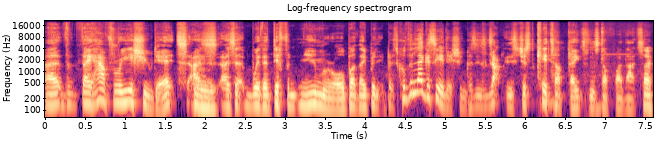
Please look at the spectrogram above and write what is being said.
Uh, they have reissued it Mm. as as a, with a different numeral, but they've been. But it's called the Legacy Edition because it's exactly it's just kit updates and stuff like that. So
